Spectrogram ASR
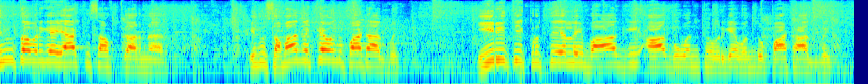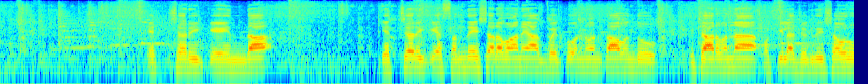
ಇಂಥವ್ರಿಗೆ ಯಾಕೆ ಸಾಫ್ಟ್ ಕಾರ್ನರ್? ಇದು ಸಮಾಜಕ್ಕೆ ಒಂದು ಪಾಠ ಆಗಬೇಕು. ಈ ರೀತಿ ಕೃತ್ಯದಲ್ಲಿ ಭಾಗಿ ಆಗುವಂಥವ್ರಿಗೆ ಒಂದು ಪಾಠ ಆಗಬೇಕು. ಎಚ್ಚರಿಕೆಯಿಂದ, ಎಚ್ಚರಿಕೆಯ ಸಂದೇಶ ರವಾನೆ ಆಗಬೇಕು ಅನ್ನುವಂಥ ಒಂದು ವಿಚಾರವನ್ನು ವಕೀಲ ಜಗದೀಶ್ ಅವರು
